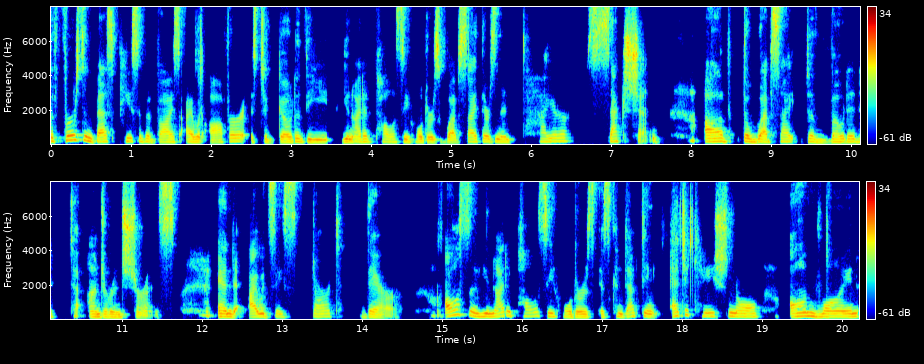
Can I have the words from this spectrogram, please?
The first and best piece of advice I would offer is to go to the United Policyholders website. There's an entire section of the website devoted to underinsurance. And I would say start there. Also, United Policyholders is conducting educational online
